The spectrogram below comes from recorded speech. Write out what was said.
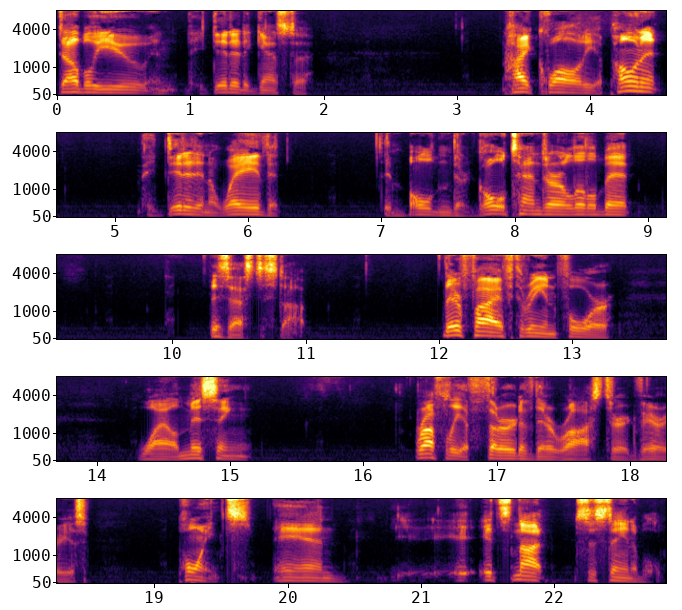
W and they did it against a high quality opponent. They did it in a way that emboldened their goaltender a little bit. This has to stop. They're 5 3 and 4 while missing roughly a third of their roster at various points. And it's not sustainable.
